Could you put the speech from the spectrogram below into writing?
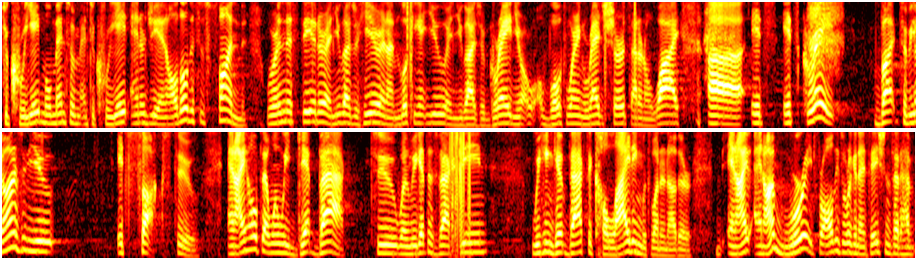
to create momentum and to create energy. And although this is fun, we're in this theater and you guys are here and I'm looking at you and you guys are great and you're both wearing red shirts. I don't know why. Uh, it's, it's great. But to be honest with you, it sucks too. And I hope that when we get back to, when we get this vaccine, we can get back to colliding with one another. And I and I'm worried for all these organizations that have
